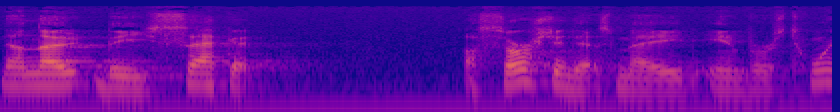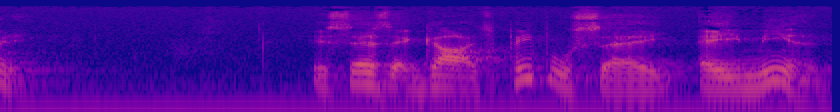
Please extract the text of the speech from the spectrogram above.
Now, note the second assertion that's made in verse 20. It says that God's people say, Amen.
